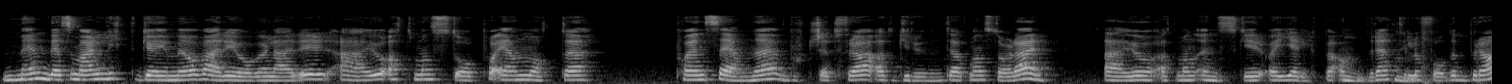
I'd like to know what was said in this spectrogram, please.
Men det som er litt gøy med å være yogalærer, er jo at man står på en måte på en scene, bortsett fra at grunnen til at man står der, er jo at man ønsker å hjelpe andre til å få det bra.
